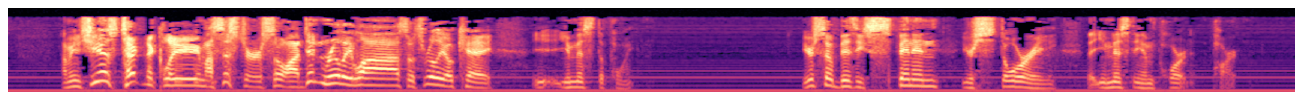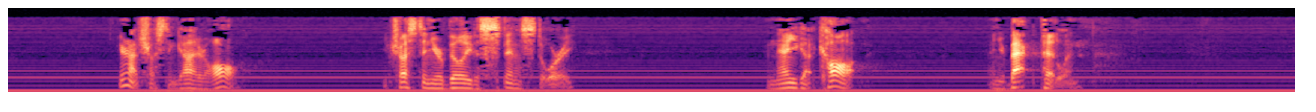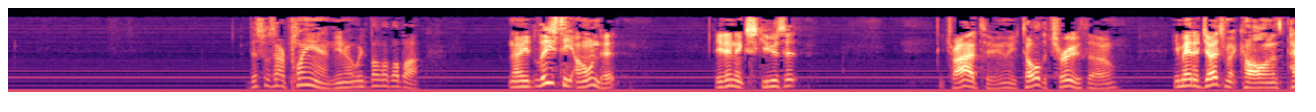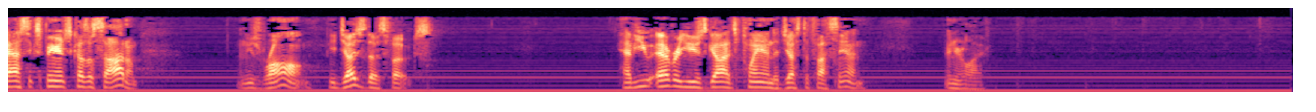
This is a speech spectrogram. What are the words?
I mean, she is technically my sister, so I didn't really lie, so it's really okay. You, you missed the point. You're so busy spinning your story that you miss the important part. You're not trusting God at all. You trust in your ability to spin a story. And now you got caught. And you're backpedaling. This was our plan, you know, blah blah blah blah. Now at least he owned it. He didn't excuse it. He tried to. He told the truth though. He made a judgment call on his past experience because of Sodom. And he's wrong. He judged those folks. Have you ever used God's plan to justify sin in your life?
